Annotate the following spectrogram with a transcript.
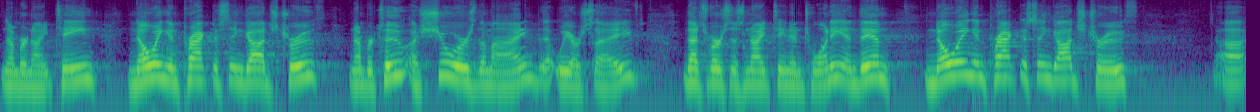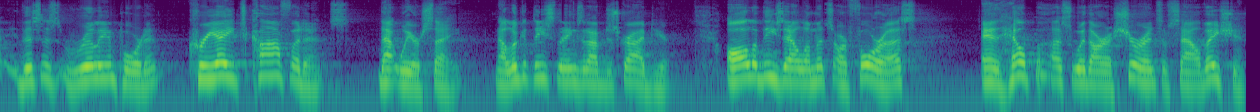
number 19. Knowing and practicing God's truth, number two, assures the mind that we are saved. That's verses 19 and 20. And then knowing and practicing God's truth, uh, this is really important, creates confidence that we are saved. Now look at these things that I've described here. All of these elements are for us and help us with our assurance of salvation.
